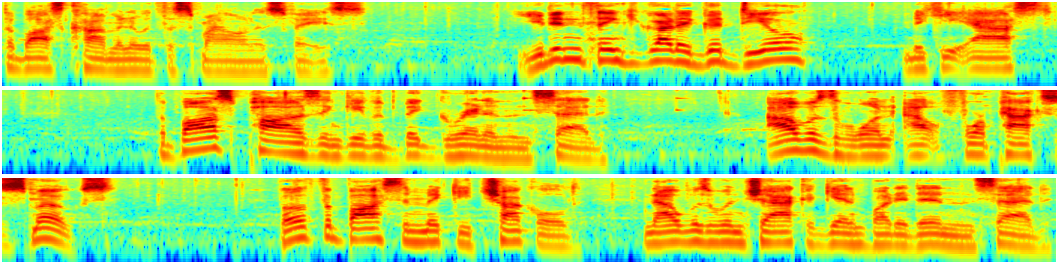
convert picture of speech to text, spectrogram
the boss commented with a smile on his face. You didn't think you got a good deal? Mickey asked. The boss paused and gave a big grin and then said, I was the one out four packs of smokes. Both the boss and Mickey chuckled, and that was when Jack again butted in and said,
